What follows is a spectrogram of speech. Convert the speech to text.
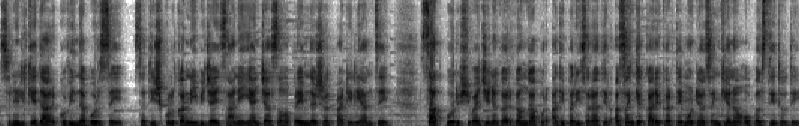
सुनील केदार गोविंद बोरसे सतीश कुलकर्णी विजय साने यांच्यासह प्रेम दशरथ पाटील यांचे. सातपूर शिवाजीनगर गंगापूर आदी परिसरातील असंख्य कार्यकर्ते मोठ्या संख्येनं उपस्थित होते.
